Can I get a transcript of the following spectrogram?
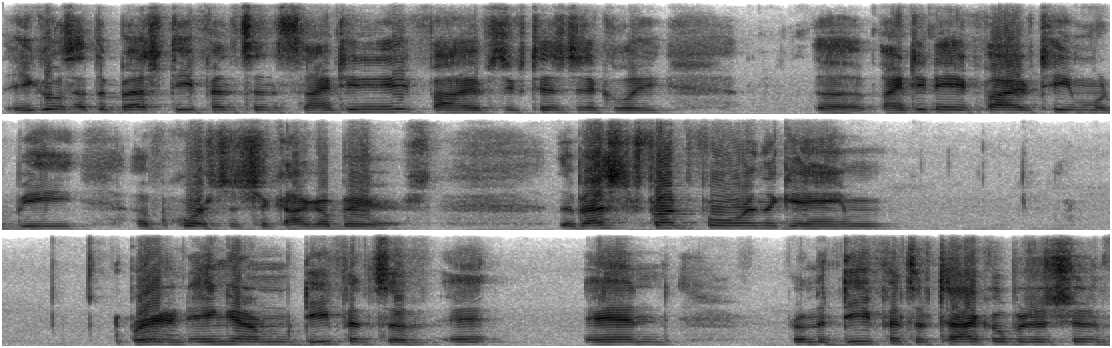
The Eagles had the best defense since 1985 statistically. The 1985 team would be, of course, the Chicago Bears. The best front four in the game. Brandon Graham, defensive end from the defensive tackle position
